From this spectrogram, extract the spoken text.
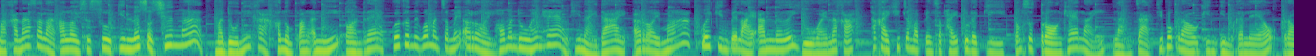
มาคานาสลัดอร่อยสุดๆ กินแล้วสดชื่นมาก มาดูนี่ค่ะ ขนมปังอันนี้ตอนแรกกล้วยก็นึกว่ามันจะไม่อร่อย เพราะมันดูแห้งๆที่ไหนได้อร่อยมากกล้วยกินไปหลายอันเลยดูไว้นะคะ ถ้าใครคิดจะมาเป็นสะพ้ยตุรกีต้องสตรองแค่ไหน หลังจากที่พวกเรากินอิ่มกันแล้ว เรา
